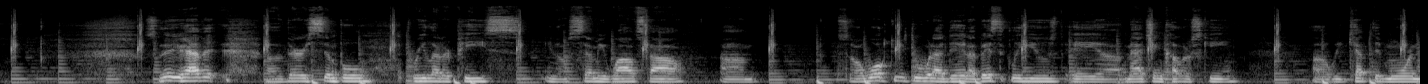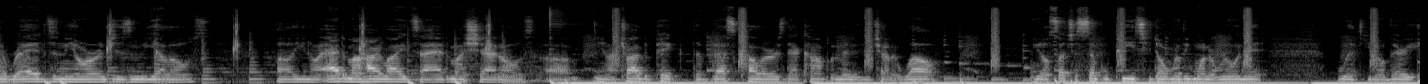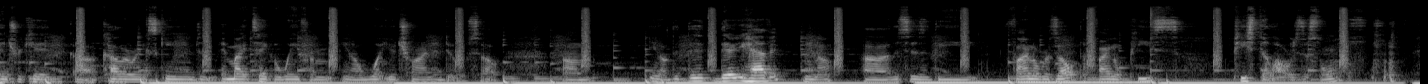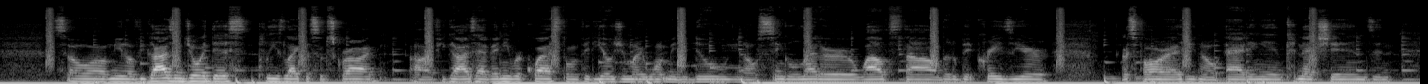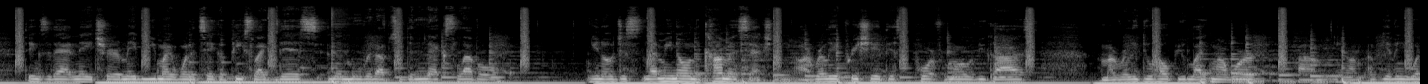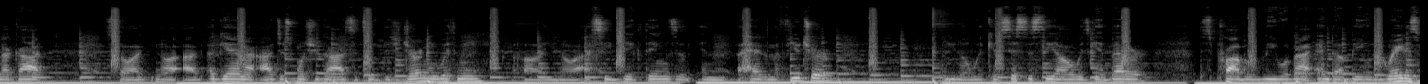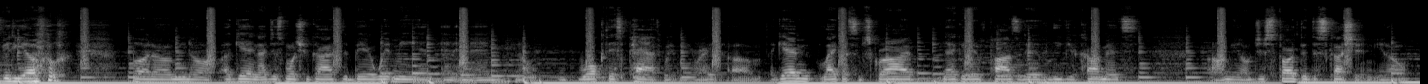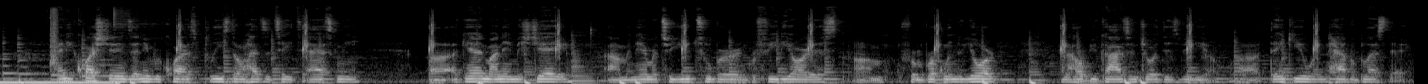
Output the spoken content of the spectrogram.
so there you have it. A very simple three-letter piece, you know, semi-wild style. Um, so I walked you through what I did. I basically used a uh, matching color scheme. Uh, we kept it more in the reds and the oranges and the yellows. Uh, you know, I added my highlights, I added my shadows. Um, you know, I tried to pick the best colors that complemented each other well. You know, such a simple piece, you don't really want to ruin it with you know very intricate uh, coloring schemes. It, might take away from you know what you're trying to do. So um, you know th th there you have it you know. Uh, this is the final result the final piece. Piece de la resistance. So um, you know if you guys enjoyed this please like and subscribe. Uh, if you guys have any requests on videos you might want me to do you know single letter wild style a little bit crazier as far as you know adding in connections and things of that nature. Maybe you might want to take a piece like this and then move it up to the next level. You know, just let me know in the comment section. I really appreciate the support from all of you guys. Um, I really do hope you like my work. Um, you know, I'm, I'm, giving you what I got. So, I, you know, I, again, I, I, just want you guys to take this journey with me. Uh, you know, I see big things in, in, ahead in the future. You know, with consistency, I always get better. This probably will not end up being the greatest video. But um, you know, again, I just want you guys to bear with me and, and, and, you know walk this path with me, right? Um, again, like and subscribe, negative, positive, leave your comments. Um, you know, just start the discussion. You know, any questions, any requests, please don't hesitate to ask me. Uh, again, my name is Jay. I'm an amateur YouTuber and graffiti artist um, from Brooklyn, New York, and I hope you guys enjoyed this video. Uh, thank you and have a blessed day.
